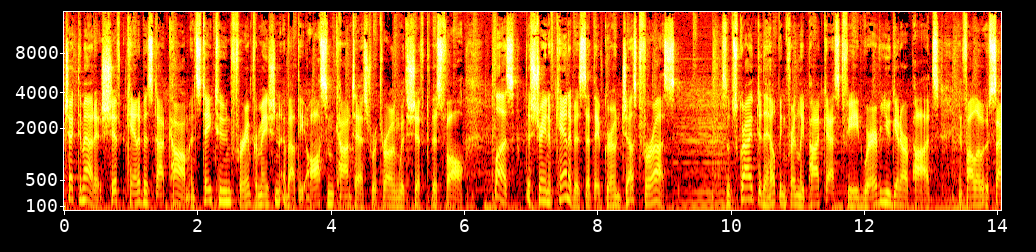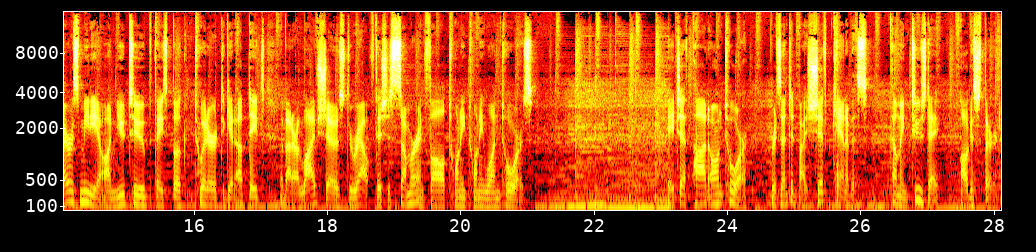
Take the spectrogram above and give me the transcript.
Check them out at shiftcannabis.com and stay tuned for information about the awesome contest we're throwing with Shift this fall, plus the strain of cannabis that they've grown just for us. Subscribe to the Helping Friendly podcast feed wherever you get our pods, and follow Osiris Media on YouTube, Facebook, Twitter to get updates about our live shows throughout Phish's summer and fall 2021 tours. HF Pod on Tour, presented by Shift Cannabis, coming Tuesday, August 3rd.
